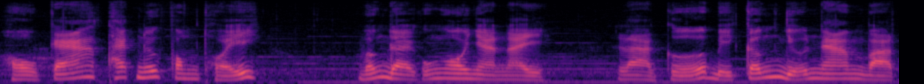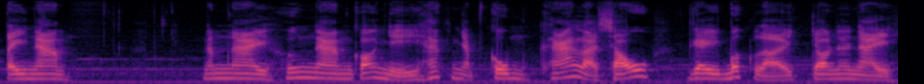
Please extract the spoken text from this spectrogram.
hồ cá, thác nước phong thủy. Vấn đề của ngôi nhà này là cửa bị cấn giữa Nam và Tây Nam. Năm nay hướng Nam có nhị hắc nhập cung khá là xấu, gây bất lợi cho nơi này.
